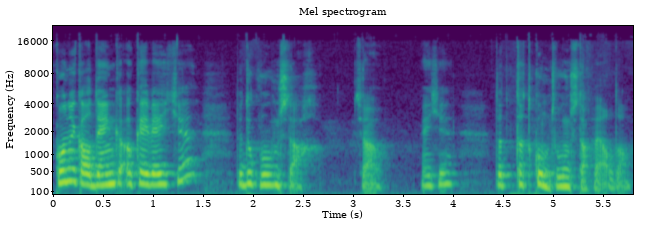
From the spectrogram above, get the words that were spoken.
kon ik al denken, oké, weet je, dat doe ik woensdag. Zo, weet je, dat, dat komt woensdag wel dan.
